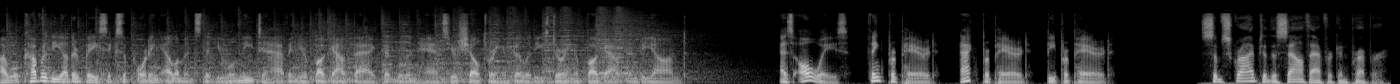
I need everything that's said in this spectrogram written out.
I will cover the other basic supporting elements that you will need to have in your bug out bag that will enhance your sheltering abilities during a bug out and beyond. As always, think prepared, act prepared, be prepared. Subscribe to the South African Prepper.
